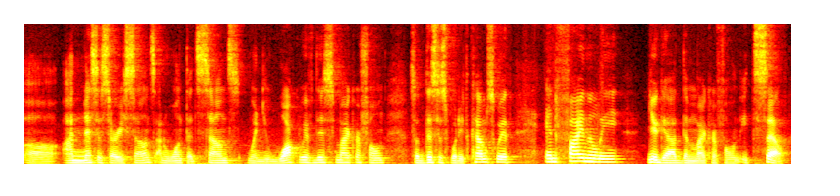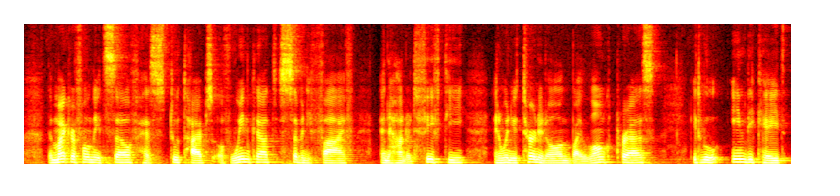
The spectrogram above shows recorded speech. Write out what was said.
uh, unnecessary sounds, unwanted sounds when you walk with this microphone. So this is what it comes with. And finally, you got the microphone itself. The microphone itself has two types of wind cut, 75 and 150 and when you turn it on by long press, it will indicate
